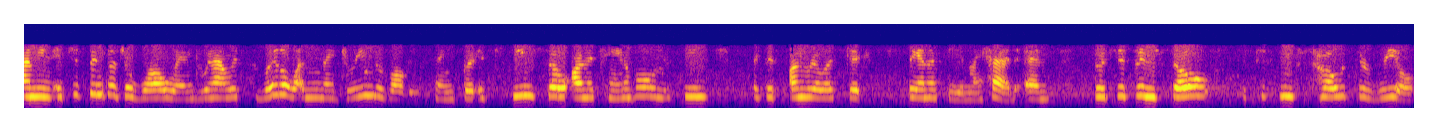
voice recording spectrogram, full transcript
I mean, it's just been such a whirlwind. When I was little, I mean, I dreamed of all these things, but it seemed so unattainable and it seemed like this unrealistic fantasy in my head. And so it's just been so, it's just been so surreal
